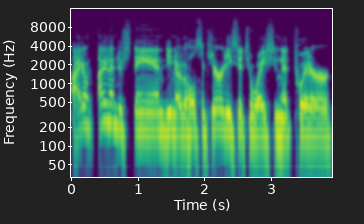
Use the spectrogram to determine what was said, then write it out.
I don't, I don't understand, you know, the whole security situation at Twitter.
